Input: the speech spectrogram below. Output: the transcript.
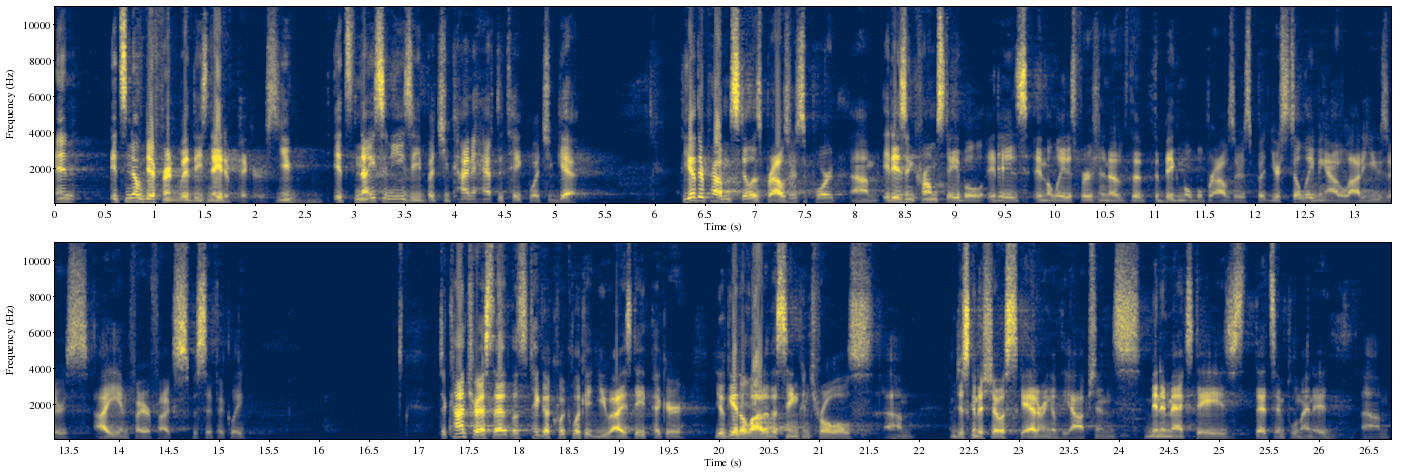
And it's no different with these native pickers. You, it's nice and easy, but you kind of have to take what you get. The other problem still is browser support. Um, it is in Chrome stable. It is in the latest version of the, the big mobile browsers, but you're still leaving out a lot of users, IE and Firefox specifically. To contrast that, let's take a quick look at UI's date picker. You'll get a lot of the same controls. Um, I'm just going to show a scattering of the options. Min and max days, that's implemented. Um,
